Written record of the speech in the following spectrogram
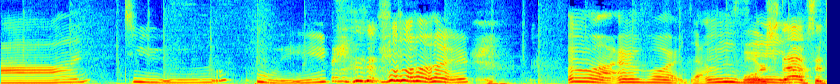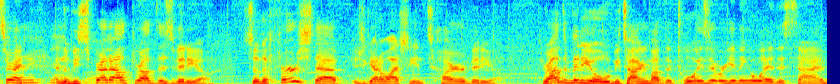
One, two, three, four. Four, four, Four steps, that's right. And they'll be spread out throughout this video. So the first step is you gotta watch the entire video. Throughout the video, we'll be talking about the toys that we're giving away this time,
